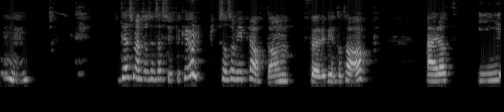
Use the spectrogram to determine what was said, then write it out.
Mm. det som jeg også syns er superkult, sånn som vi prata om før vi begynte å ta opp, er at i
